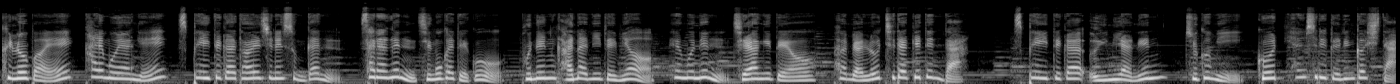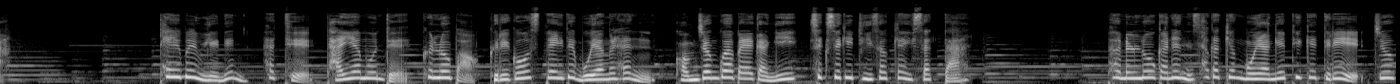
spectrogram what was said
클로버에 칼 모양의 스페이드가 더해지는 순간 사랑은 증오가 되고 부는 가난이 되며 행운은 재앙이 되어 파멸로 치닫게 된다. 스페이드가 의미하는 죽음이 곧 현실이 되는 것이다. 테이블 위에는 하트, 다이아몬드, 클로버, 그리고 스페이드 모양을 한 검정과 빨강이 색색이 뒤섞여 있었다. 파멸로 가는 사각형 모양의 티켓들이 쭉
